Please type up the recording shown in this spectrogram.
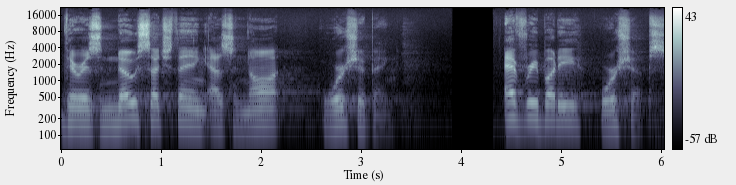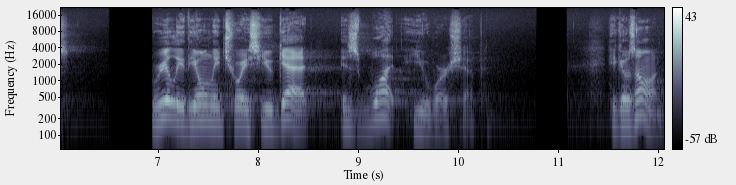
There is no such thing as not worshiping. Everybody worships. Really, the only choice you get is what you worship. He goes on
